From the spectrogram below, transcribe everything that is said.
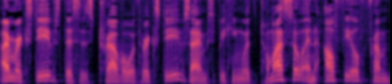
I'm Rick Steves. This is Travel with Rick Steves. I'm speaking with Tommaso and Alfio from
